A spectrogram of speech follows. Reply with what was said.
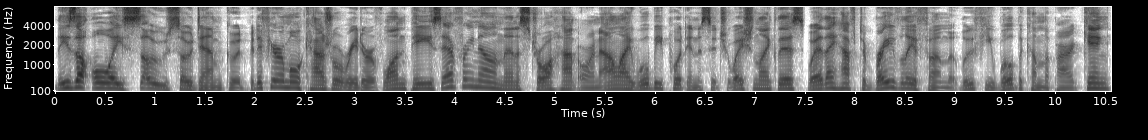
These are always so, so damn good, but if you're a more casual reader of One Piece, every now and then a Straw Hat or an ally will be put in a situation like this where they have to bravely affirm that Luffy will become the Pirate King,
